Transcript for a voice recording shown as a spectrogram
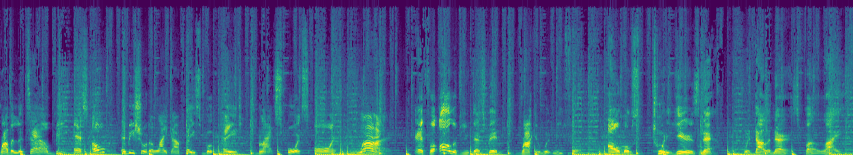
Robert Littal BSO, and be sure to like our Facebook page, Black Sports Online. And for all of you that's been rocking with me for almost 20 years now, with Dollar Nerds for life.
